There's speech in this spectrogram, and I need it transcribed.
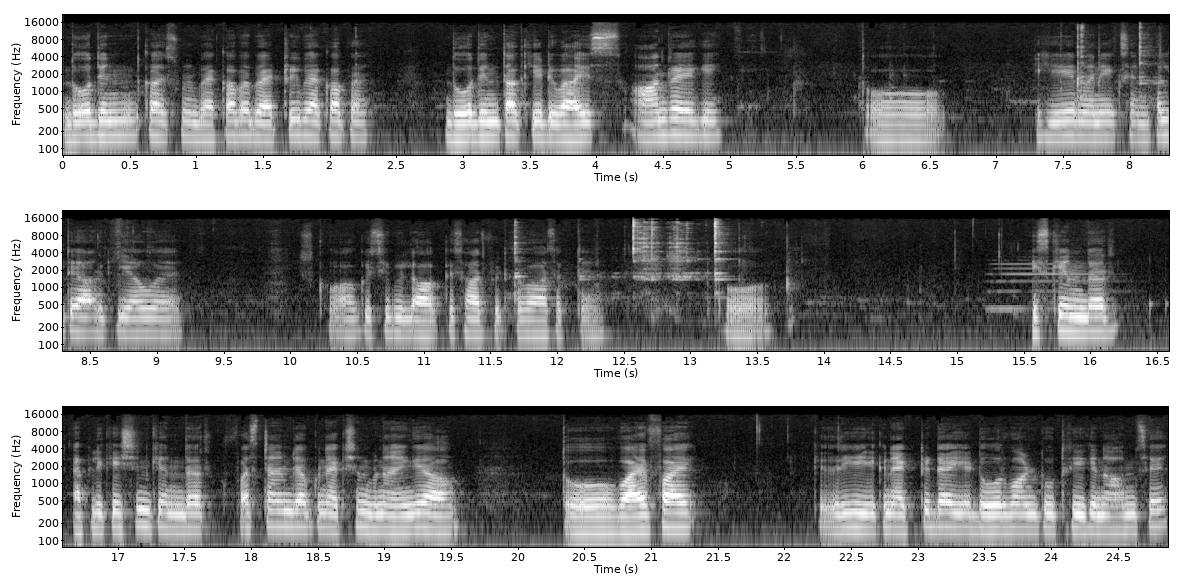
दो दिन का इसमें बैकअप है बैटरी बैकअप है। दो दिन तक ये डिवाइस ऑन रहेगी। तो ये मैंने एक सैंपल तैयार किया हुआ है। इसको आप किसी भी लॉक के साथ फिट करवा सकते हैं। तो इसके अंदर एप्लीकेशन के अंदर फ़र्स्ट टाइम जब कनेक्शन बनाएँगे आप तो वाईफाई के ज़रिए ये कनेक्टेड है, ये डोर वन टू थ्री के नाम से।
